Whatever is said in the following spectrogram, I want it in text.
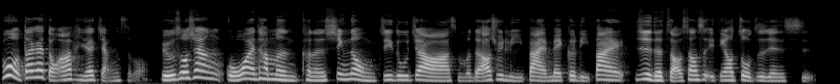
不过我大概懂阿皮在讲什么。比如说像国外，他们可能信那种基督教啊什么的，要去礼拜，每个礼拜日的早上是一定要做这件事。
